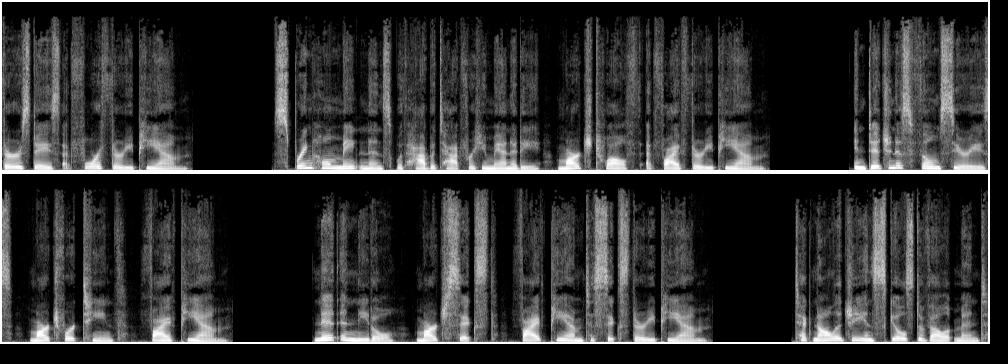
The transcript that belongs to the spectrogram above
Thursdays at 4:30 p.m. Spring Home Maintenance with Habitat for Humanity, March 12th at 5:30 p.m. Indigenous Film Series, March 14th, 5 p.m. Knit and Needle, March 6th, 5 p.m. to 6:30 p.m. Technology and Skills Development,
